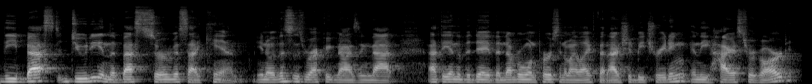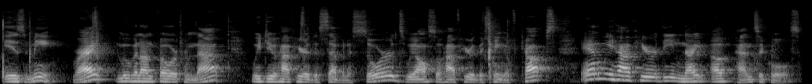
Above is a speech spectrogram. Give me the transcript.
the best duty and the best service I can. You know, this is recognizing that at the end of the day, the number one person in my life that I should be treating in the highest regard is me, right? Moving on forward from that, we do have here the Seven of Swords. We also have here the King of Cups, and we have here the Knight of Pentacles.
